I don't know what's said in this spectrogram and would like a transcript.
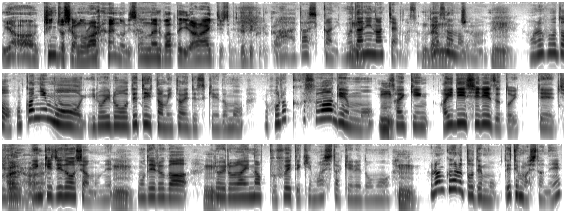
いやー近所しか乗らないのにそんなにバッテリーいらないっていう人も出てくるから。ああ確かに。無駄になっちゃいますもん無ね、うその。分。う。ん。なるほど。他にもいろいろ出ていたみたいですけれどもフォルクスワーゲンもうん最近 ID シリーズといって自動、はいはい。電気自動車のね、うん。モデルがうん。いろいろラインナップ増えてきましたけれども、うん。フランクフルトでも出てましたね。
